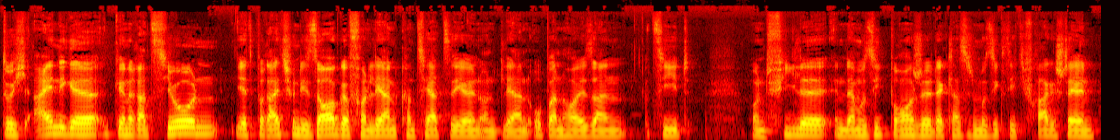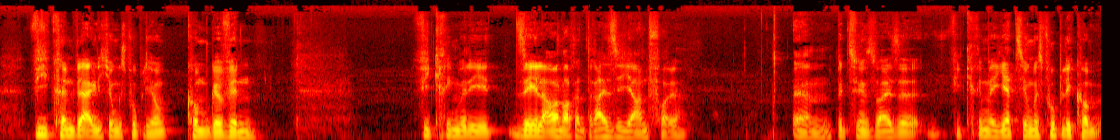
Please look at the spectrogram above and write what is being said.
durch einige Generationen jetzt bereits schon die Sorge von leeren Konzertsälen und leeren Opernhäusern zieht und viele in der Musikbranche, der klassischen Musik sich die Frage stellen, wie können wir eigentlich junges Publikum gewinnen? Wie kriegen wir die Seele auch noch in 30 Jahren voll? Ähm, beziehungsweise, wie kriegen wir jetzt junges Publikum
